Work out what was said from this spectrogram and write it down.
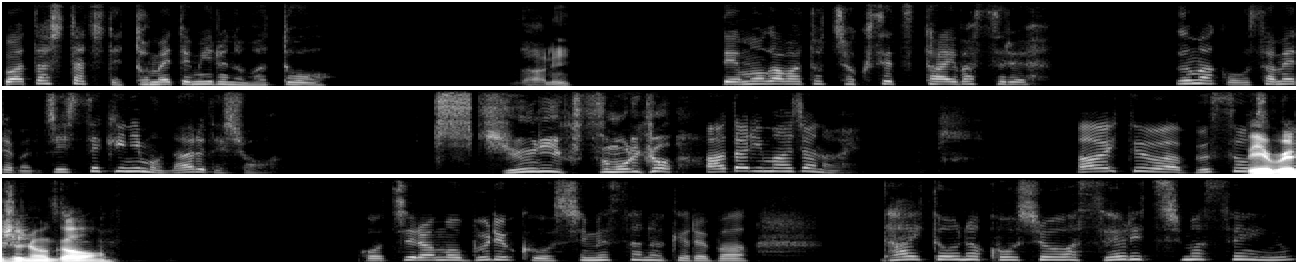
私たちで止めてみるのはどう？何？デモ側と直接対話する。うまく収めれば実績にもなるでしょう。地球に行くつもりか？当たり前じゃない The した original 連中 goal. ですこちらも武力を示さなければ対等な交渉は成立しませんよ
